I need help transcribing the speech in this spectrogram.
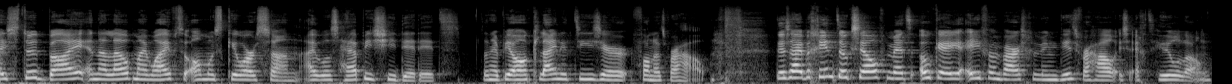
I stood by and allowed my wife to almost kill our son. I was happy she did it. Dan heb je al een kleine teaser van het verhaal. Dus hij begint ook zelf met: Oké, even een waarschuwing. Dit verhaal is echt heel lang.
